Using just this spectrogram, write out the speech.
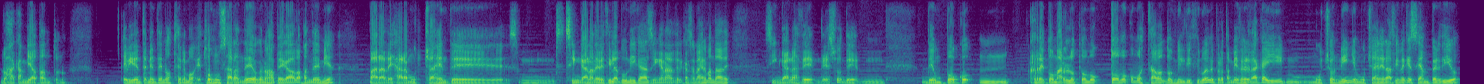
nos ha cambiado tanto, ¿no? Evidentemente nos tenemos, esto es un zarandeo que nos ha pegado la pandemia para dejar a mucha gente sin ganas de vestir la túnica, sin ganas de acercarse a las hermandades, sin ganas de, eso, de, un poco mm, retomarlo todo, todo como estaba en 2019. Pero también es verdad que hay muchos niños, muchas generaciones que se han perdido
